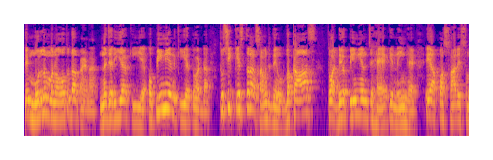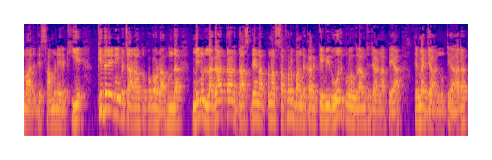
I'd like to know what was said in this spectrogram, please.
ਤੇ ਮੁੱਲ ਮਨੌਤ ਦਾ ਪੈਣਾ, ਨਜ਼ਰੀਆ ਕੀ ਹੈ ਓਪੀਨੀਅਨ ਕੀ ਹੈ ਤੁਹਾਡਾ? ਤੁਸੀਂ ਕਿਸ ਤਰ੍ਹਾਂ ਸਮਝਦੇ ਹੋ? ਵਿਕਾਸ ਤੁਹਾਡੇ ਓਪੀਨੀਅਨ 'ਚ ਹੈ ਕਿ ਨਹੀਂ ਹੈ? ਇਹ ਆਪਾਂ ਸਾਰੇ ਸਮਾਜ ਦੇ ਸਾਹਮਣੇ ਰੱਖੀਏ। ਕਿਧਰੇ ਨਹੀਂ ਵਿਚਾਰਾਂ ਤੋਂ ਭਗੌੜਾ ਹੁੰਦਾ। ਮੈਨੂੰ ਲਗਾਤਾਰ 10 ਦਿਨ ਆਪਣਾ ਸਫ਼ਰ ਬੰਦ ਕਰਕੇ ਵੀ ਰੋਜ਼ ਪ੍ਰੋਗਰਾਮ 'ਚ ਜਾਣਾ ਪਿਆ ਤੇ ਮੈਂ ਜਾਣ ਨੂੰ ਤਿਆਰ ਆ।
